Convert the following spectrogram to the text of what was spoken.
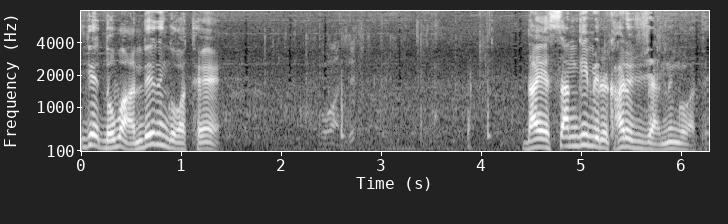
이게 너무 안 되는 것 같아. 뭐 하지? 나의 쌍기미를 가려주지 않는 것 같아.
